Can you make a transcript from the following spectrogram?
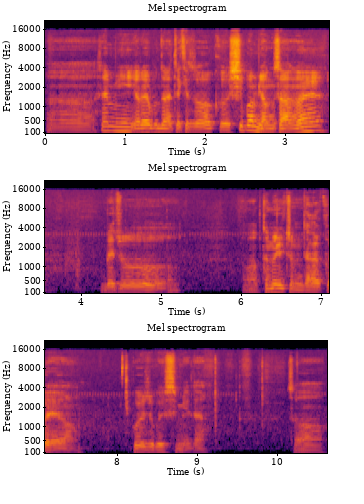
어, 쌤이 여러분들한테 계속 그 시범 영상을 매주 어, 금요일쯤 나갈 거예요. 보여주고 있습니다. 그래서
